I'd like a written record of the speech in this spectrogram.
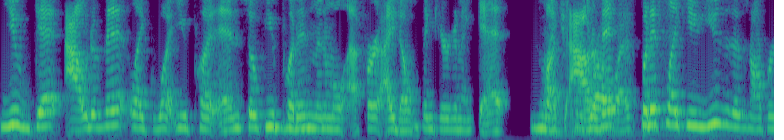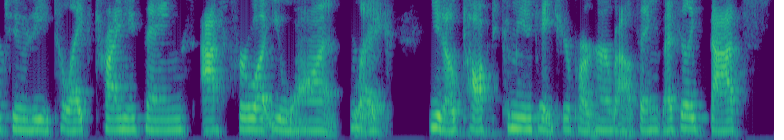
you get out of it like what you put in. So if you put in minimal effort, I don't think you're gonna get much Like, out of it. But much. if like you use it as an opportunity to like try new things, ask for what you want, Right. like you know, talk to communicate to your partner about things, I feel like that's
